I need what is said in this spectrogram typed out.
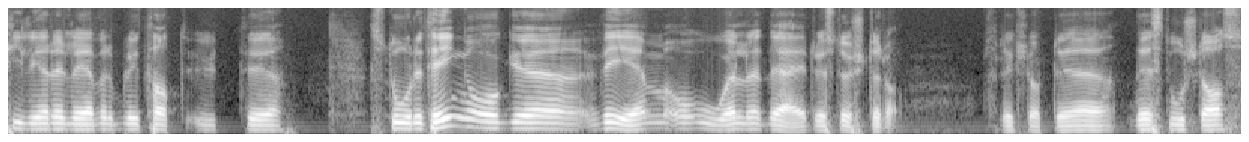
tidligere elever blir tatt ut til store ting Og eh, VM og OL det er det største, da. Så det er klart det det er stor stas.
